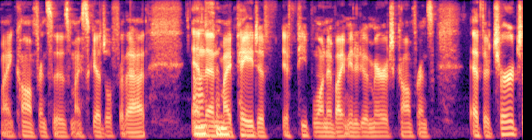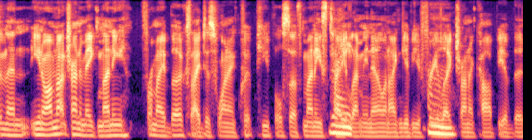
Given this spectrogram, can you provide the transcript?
my conferences, my schedule for that, and awesome. then my page if if people want to invite me to do a marriage conference. at their church. And then, you know, I'm not trying to make money for my books. I just want to equip people. So if money's tight, right. let me know and I can give you a free mm. electronic copy of the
